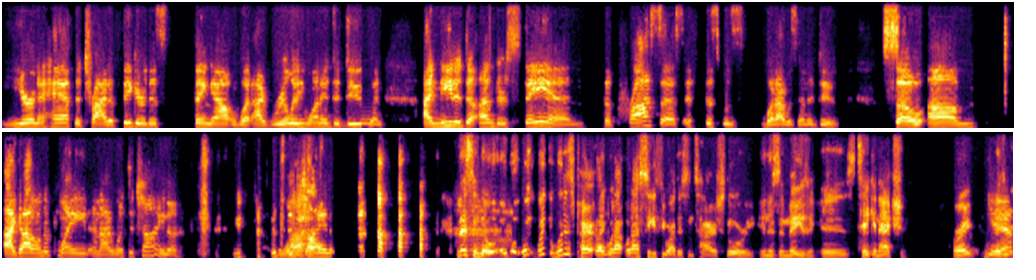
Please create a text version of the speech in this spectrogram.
year and a half to try to figure this thing out and what I really wanted to do, and I needed to understand the process if this was what I was going to do. So um, I got on a plane and I went to China. wow. To China. Listen though, uh, what, what, what is par- like what I what I see throughout this entire story, and it's amazing, is taking action, right? Yeah. You have,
